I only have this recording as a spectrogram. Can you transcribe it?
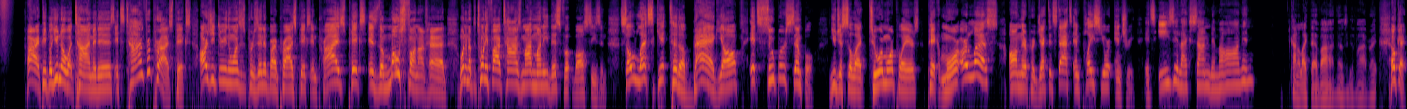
All right, people, you know what time it is. It's time for prize picks. RG3 and the ones is presented by prize picks, and prize picks is the most fun I've had, winning up to 25 times my money this football season. So let's get to the bag, y'all. It's super simple. You just select two or more players, pick more or less on their projected stats, and place your entry. It's easy like Sunday morning kind of like that vibe. That was a good vibe, right? Okay.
